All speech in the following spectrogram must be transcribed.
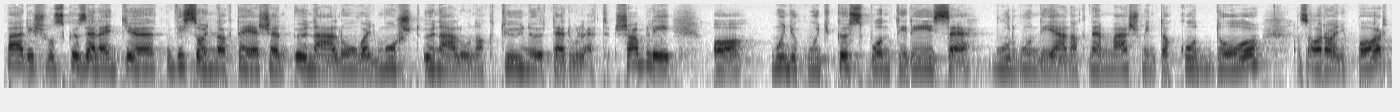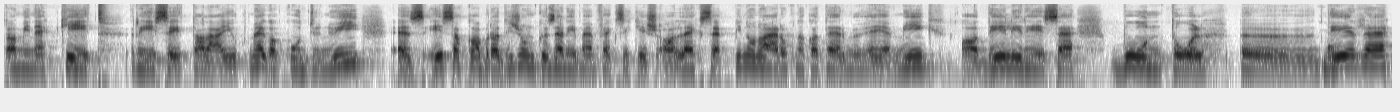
Párizshoz közel egy viszonylag teljesen önálló, vagy most önállónak tűnő terület Sabli, a mondjuk úgy központi része Burgundiának nem más, mint a Côte az aranypart, aminek két részét találjuk meg. A Côte de Nuit, ez északabbra, Dijon közelében fekszik, és a legszebb pinonároknak a termőhelye, míg a déli része Bontól délre,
